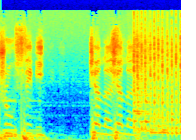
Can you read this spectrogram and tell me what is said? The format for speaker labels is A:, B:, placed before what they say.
A: true city killers. killers.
